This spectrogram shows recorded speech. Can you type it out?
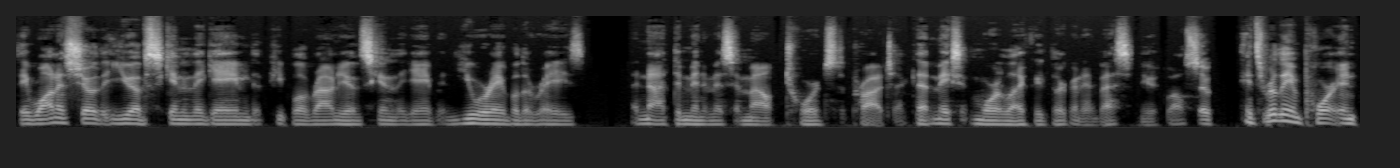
They want to show that you have skin in the game, that people around you have skin in the game, and you were able to raise a not de minimis amount towards the project. That makes it more likely they're going to invest in you as well. So it's really important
